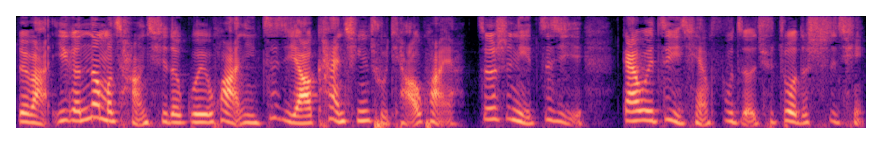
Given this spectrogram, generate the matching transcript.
对吧？一个那么长期的规划，你自己要看清楚条款呀，这是你自己该为自己钱负责去做的事情。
